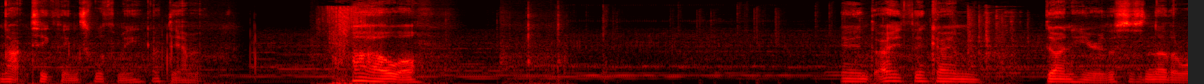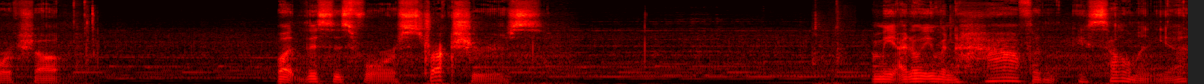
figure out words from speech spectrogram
Not take things with me. God damn it. Oh well. And I think I'm done here. This is another workshop. But this is for structures. I mean, I don't even have an, a settlement yet.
